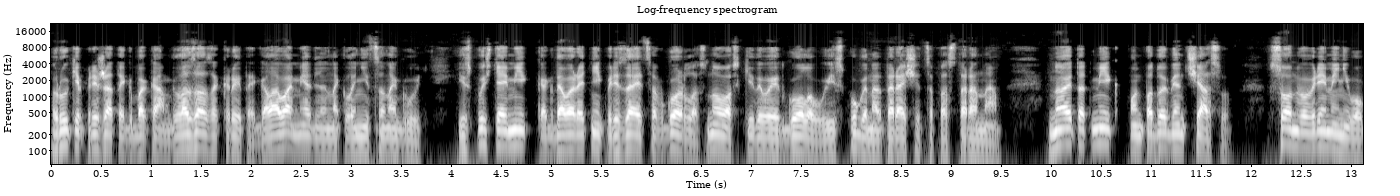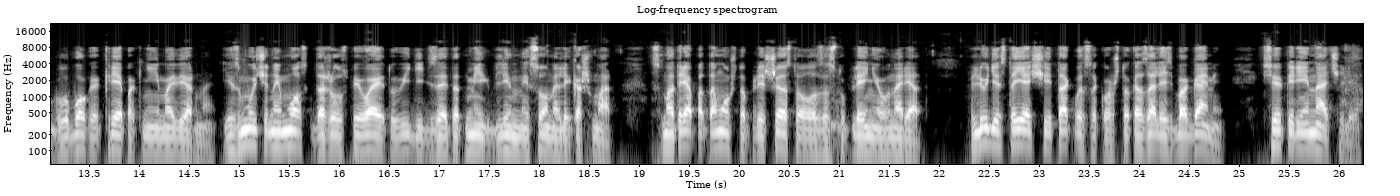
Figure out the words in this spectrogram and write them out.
Руки прижаты к бокам, глаза закрыты, голова медленно клонится на грудь. И спустя миг, когда воротник врезается в горло, снова вскидывает голову и испуганно таращится по сторонам. Но этот миг, он подобен часу. Сон во время него глубок и крепок неимоверно. Измученный мозг даже успевает увидеть за этот миг длинный сон или кошмар, смотря по тому, что предшествовало заступлению в наряд. Люди, стоящие так высоко, что казались богами, все переиначили,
